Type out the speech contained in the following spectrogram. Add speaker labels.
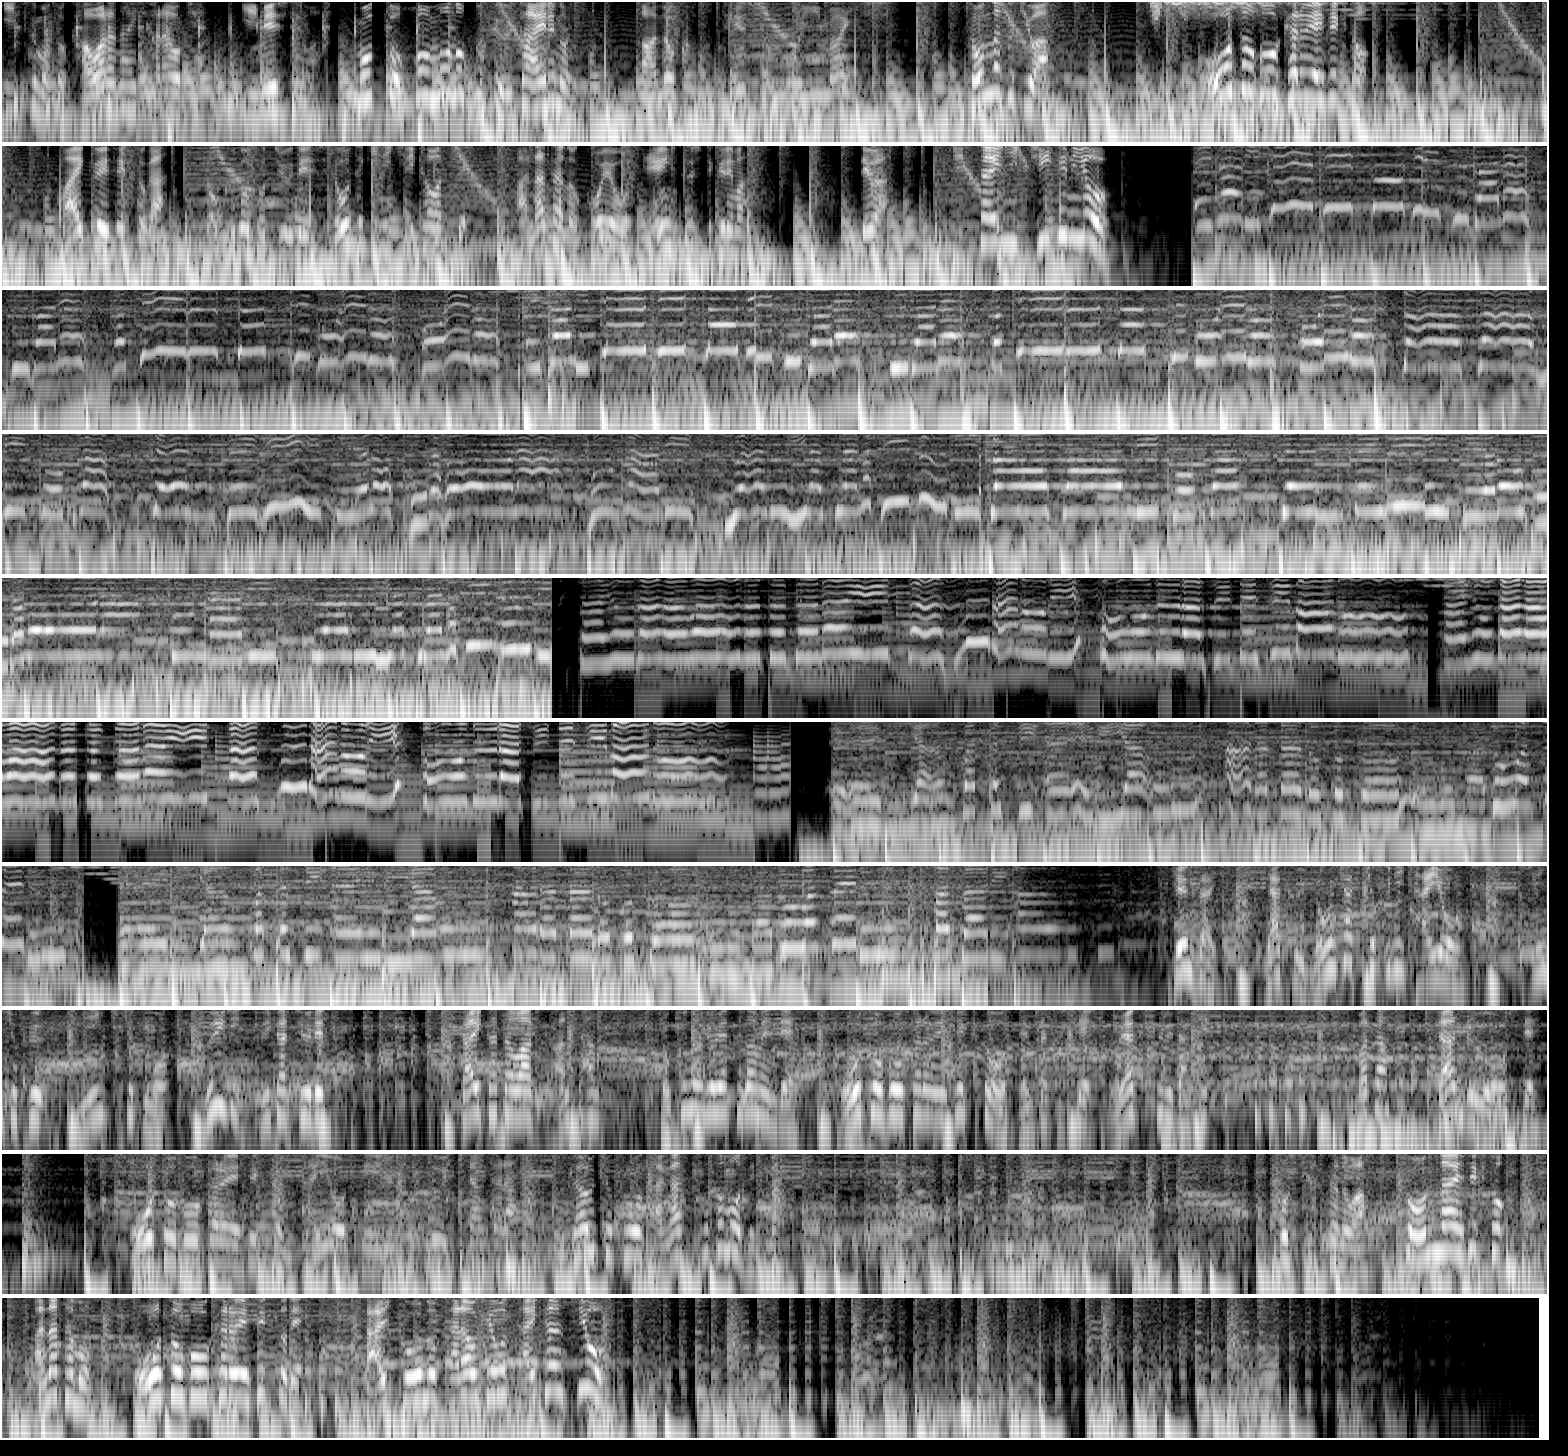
Speaker 1: いつもと変わらないカラオケ。イメージではもっと本物っぽく歌えるのに。あの子のテンションもいまいち。そんな時はオートボーカルエフェクト。マイクエフェクトが曲の途中で自動的に切り替わってあなたの声を演出してくれます。では実際に聞いてみよう。
Speaker 2: 私エイリアンあなたの心を私エイリアンあなたの心を惑わせる混ざり合
Speaker 1: う現在約400曲に対応新曲人気曲も随時追加中です使い方は簡単曲の予約画面でオートボーカルエフェクトを選択して予約するだけまたジャンルを押してオートボーカルエフェクトに対応している曲の一覧から歌う曲を探すこともできます欲しかったのはどんなエフェクト？あなたもオートボーカルエフェクトで最高のカラオケを体感しよう。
